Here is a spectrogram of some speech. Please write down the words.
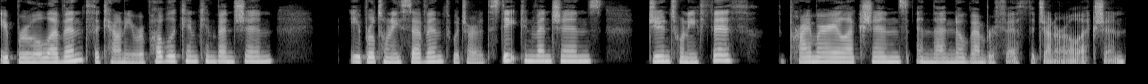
April 11th, the county Republican Convention, April 27th, which are the state conventions, June 25th, the primary elections, and then November 5th, the general election.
